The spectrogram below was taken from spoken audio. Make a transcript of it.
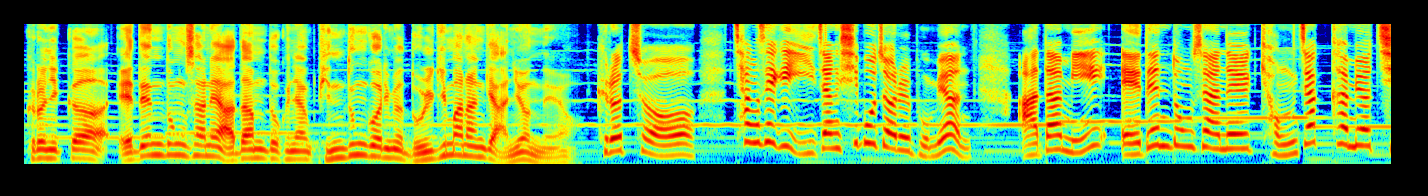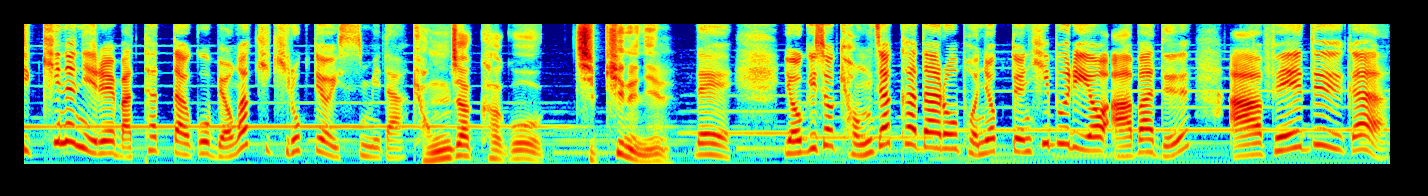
그러니까 에덴 동산의 아담도 그냥 빈둥거리며 놀기만 한 게 아니었네요. 그렇죠. 창세기 2장 15절을 보면 아담이 에덴 동산을 경작하며 지키는 일을 맡았다고 명확히 기록되어 있습니다. 경작하고 지키는 일. 네, 여기서 경작하다로 번역된 히브리어 아바드, 아베드가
